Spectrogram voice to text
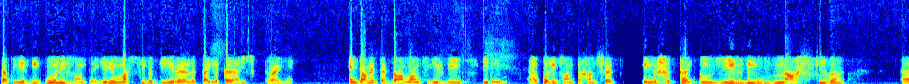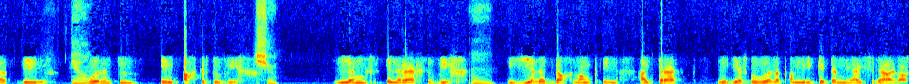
dat hierdie olifante, hierdie massiewe diere hulle tydelike huis kry nie. En dan het ek daar langs hierdie hierdie uh, olifante gaan sit en gekyk hoe hierdie massiewe uh dier ja vorentoe en agtertoe wieg. Sjoe. Links en regs wieg. Mm. Die hele dag lank en hy trek nie eers behoorlik aan hierdie ketting nie. Hy ja, daar's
